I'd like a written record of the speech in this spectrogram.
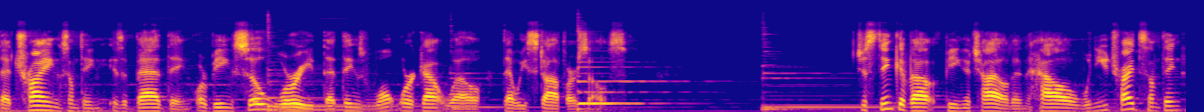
that trying something is a bad thing or being so worried that things won't work out well that we stop ourselves? Just think about being a child and how when you tried something,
